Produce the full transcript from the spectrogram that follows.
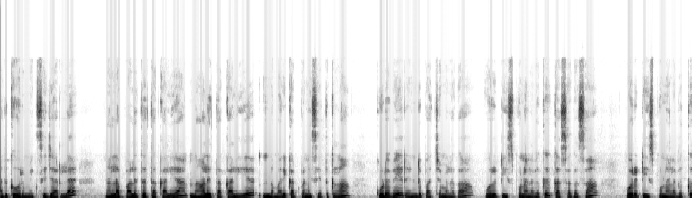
அதுக்கு ஒரு மிக்சி ஜாரில் நல்லா பழுத்த தக்காளியாக நாலு தக்காளியை இந்த மாதிரி கட் பண்ணி சேர்த்துக்கலாம். கூடவே ரெண்டு பச்சை மிளகாய் ஒரு டீஸ்பூன் அளவுக்கு கசகசா ஒரு டீஸ்பூன் அளவுக்கு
